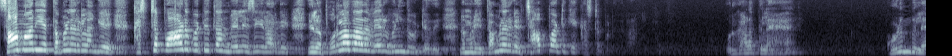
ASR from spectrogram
சாமானிய தமிழர்கள் அங்கே கஷ்டப்பாடுபட்டு தான் வேலை செய்கிறார்கள். இதில் பொருளாதாரம் வேறு விழுந்து விட்டது. நம்முடைய தமிழர்கள் சாப்பாட்டுக்கே கஷ்டப்படுகிறார்கள். ஒரு காலத்தில் கொழும்பில்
